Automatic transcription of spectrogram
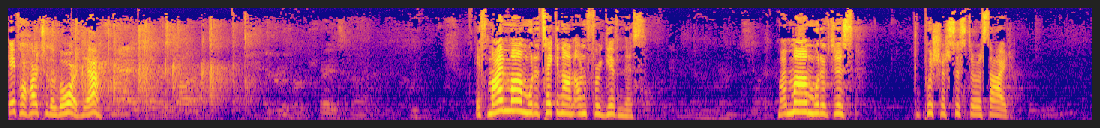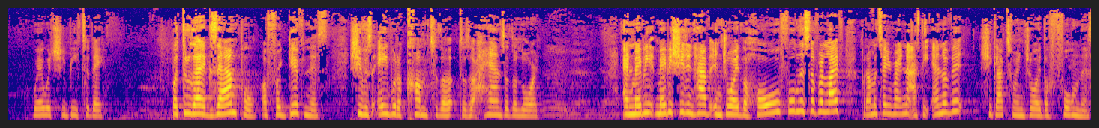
Gave her heart to the Lord, yeah. If my mom would have taken on unforgiveness, my mom would have just pushed her sister aside where would she be today? But through that example of forgiveness, she was able to come to the, to the hands of the Lord. And maybe, maybe she didn't have enjoyed the whole fullness of her life, but I'm going to tell you right now, at the end of it, she got to enjoy the fullness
